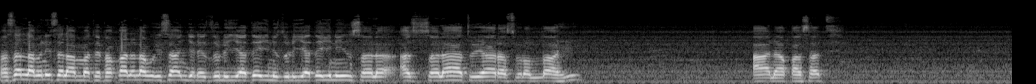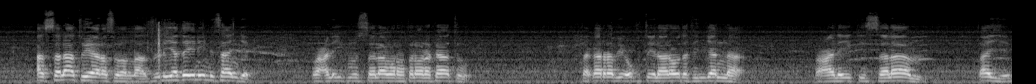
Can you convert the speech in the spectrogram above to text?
فسلم سلامته فقال له إسان جل ذو اليدين ذو اليدين الصلاة يا رسول الله. أنا قصت. الصلاة يا رسول الله. ذو اليدين إسان جل. وعليكم السلام ورحمة الله وبركاته. تقربي أختي إلى روضة الجنة. وعليك السلام. طيب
